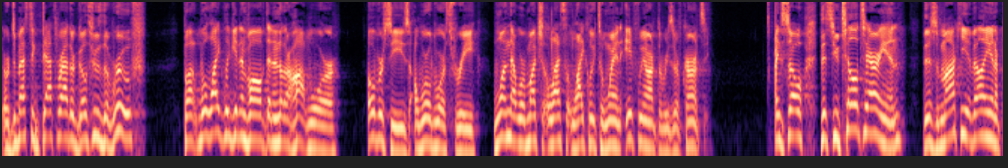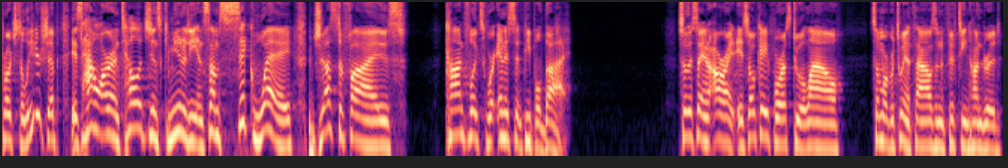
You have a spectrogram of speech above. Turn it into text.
or domestic death rather go through the roof, but we'll likely get involved in another hot war overseas, a World War III, one that we're much less likely to win if we aren't the reserve currency. And so, this utilitarian, this Machiavellian approach to leadership is how our intelligence community, in some sick way, justifies conflicts where innocent people die. So they're saying, all right, it's okay for us to allow somewhere between 1,000 and 1,500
